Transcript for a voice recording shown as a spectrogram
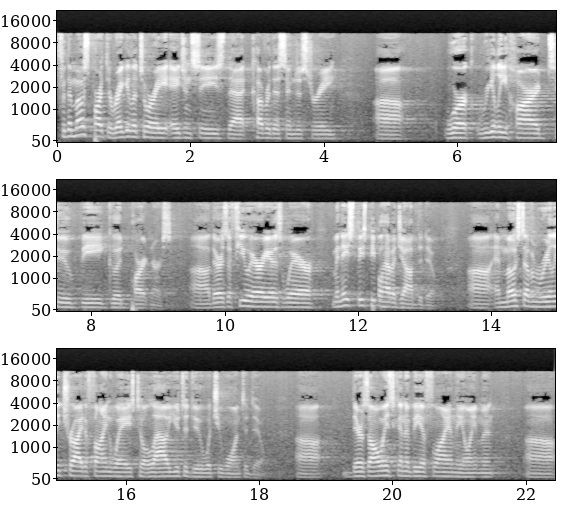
for the most part, the regulatory agencies that cover this industry uh, work really hard to be good partners. Uh, there's a few areas where, I mean, these, these people have a job to do. Uh, and most of them really try to find ways to allow you to do what you want to do. Uh, there's always going to be a fly in the ointment. Uh,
